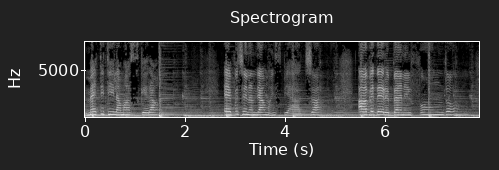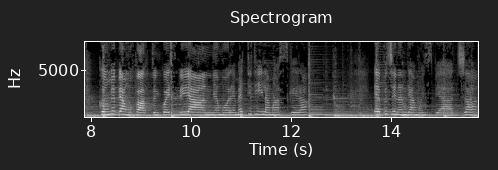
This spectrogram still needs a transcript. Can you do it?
Mettiti la maschera e poi ce ne andiamo in spiaggia a vedere bene il fondo come abbiamo fatto in questi anni, amore, mettiti la maschera e poi ce ne andiamo in spiaggia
